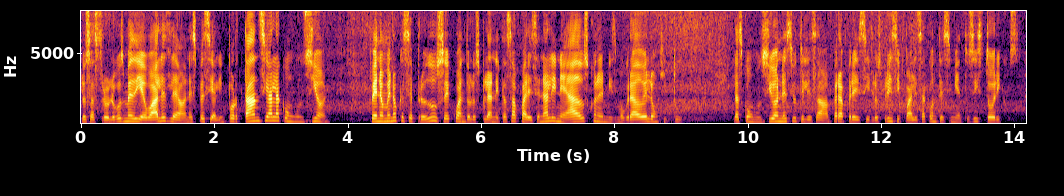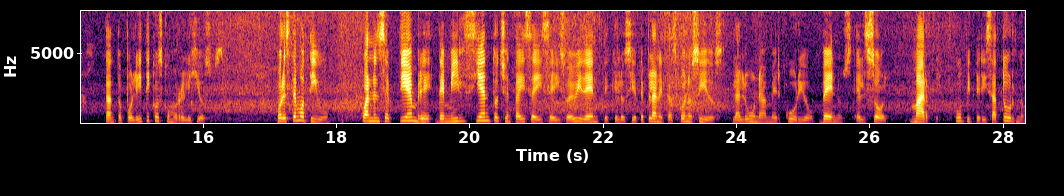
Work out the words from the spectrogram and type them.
Los astrólogos medievales le daban especial importancia a la conjunción, fenómeno que se produce cuando los planetas aparecen alineados con el mismo grado de longitud. Las conjunciones se utilizaban para predecir los principales acontecimientos históricos, tanto políticos como religiosos. Por este motivo, cuando en septiembre de 1186 se hizo evidente que los siete planetas conocidos, la Luna, Mercurio, Venus, el Sol, Marte, Júpiter y Saturno,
